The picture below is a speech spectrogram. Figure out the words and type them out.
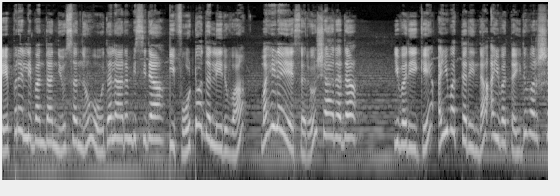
ಪೇಪರ್ ಅಲ್ಲಿ ಬಂದ ನ್ಯೂಸ್ ಅನ್ನು ಓದಲಾರಂಭಿಸಿದ. ಈ ಫೋಟೋದಲ್ಲಿರುವ ಮಹಿಳೆಯ ಹೆಸರು ಶಾರದಾ. ಇವರಿಗೆ ಐವತ್ತರಿಂದ ಐವತ್ತೈದು ವರ್ಷ.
